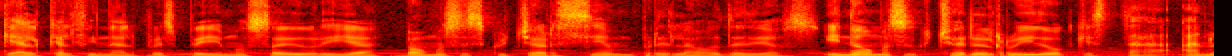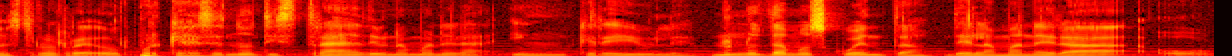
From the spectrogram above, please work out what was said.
que al que al final pues pedimos sabiduría, vamos a escuchar siempre la voz de Dios y no vamos a escuchar el ruido que está a nuestro alrededor, porque a veces nos distrae de una manera increíble. No nos damos cuenta de la manera o,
